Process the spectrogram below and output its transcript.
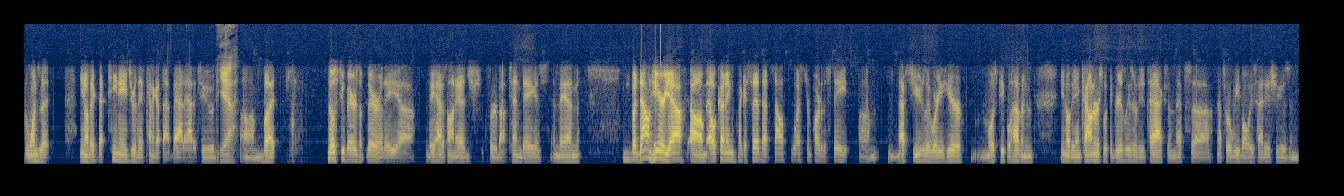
the ones that you know, they that teenager, they've kind of got that bad attitude. Yeah. Um, but those two bears up there, they uh, they had us on edge for about ten days, and then. But down here, yeah, um, elk hunting. Like I said, that southwestern part of the state, um, that's usually where you hear most people having, you know, the encounters with the grizzlies or the attacks, and that's uh, that's where we've always had issues. And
